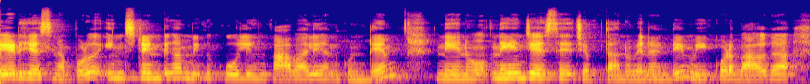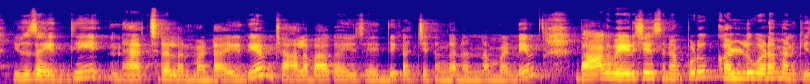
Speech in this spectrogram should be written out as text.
వేడి చేసినప్పుడు ఇన్స్టెంట్గా మీకు కూలింగ్ కావాలి అనుకుంటే నేను నేను చేస్తే చెప్తాను వినండి. మీకు కూడా బాగా యూజ్ అయ్యిద్ది న్యాచురల్ అనమాట ఇది. చాలా బాగా యూజ్ అయ్యిద్ది ఖచ్చితంగా నన్ను నమ్మండి. బాగా వేడి చేసినప్పుడు కళ్ళు కూడా మనకి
